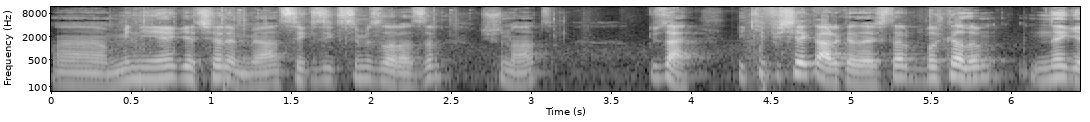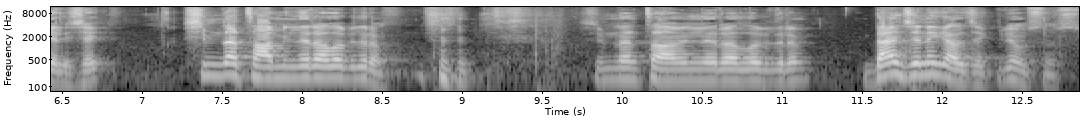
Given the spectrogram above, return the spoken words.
Ha, mini'ye geçelim ya. 8x'imiz var hazır. Şunu at. Güzel. İki fişek arkadaşlar. Bakalım ne gelecek. Şimdiden tahminleri alabilirim. Şimdiden tahminleri alabilirim. Bence ne gelecek biliyor musunuz?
